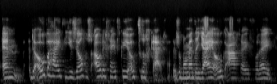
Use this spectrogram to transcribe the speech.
en de openheid die je zelf als ouder geeft, kun je ook terugkrijgen. Dus op het moment dat jij ook aangeeft van... Hey,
